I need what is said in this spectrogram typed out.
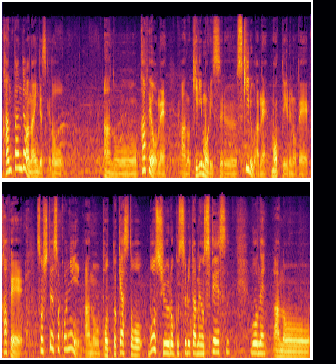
簡単ではないんですけどあのカフェをねあの切り盛りするスキルはね持っているのでカフェそしてそこにあのポッドキャストを収録するためのスペースをねあの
